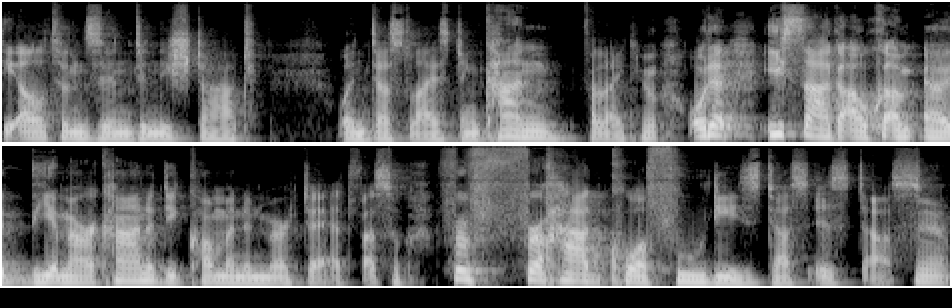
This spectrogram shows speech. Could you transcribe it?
die Eltern sind in die Stadt und das leisten kann, vielleicht nur. Oder ich sage auch, ähm, äh, die Amerikaner, die kommen und möchten etwas. So für, für Hardcore-Foodies, das ist das. Ja.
